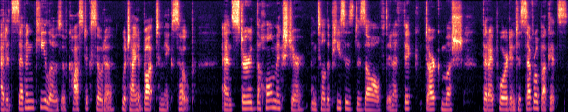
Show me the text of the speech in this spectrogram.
added seven kilos of caustic soda, which I had bought to make soap, and stirred the whole mixture until the pieces dissolved in a thick, dark mush that I poured into several buckets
